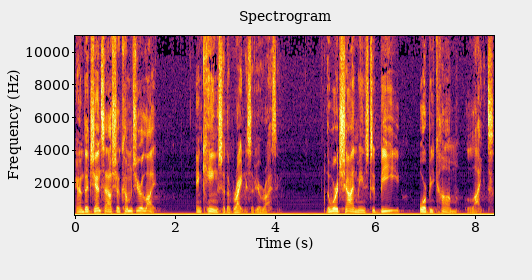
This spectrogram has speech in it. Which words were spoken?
And the Gentiles shall come to your light, and kings to the brightness of your rising. The word shine means to be or become light.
